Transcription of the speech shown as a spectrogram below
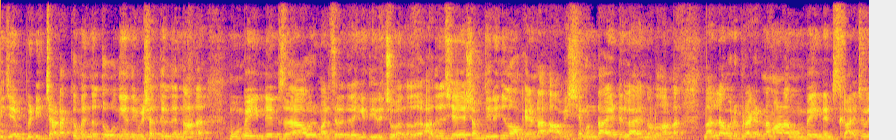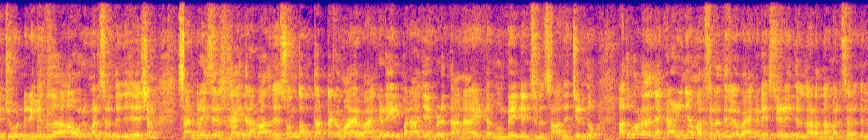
വിജയം പിടിച്ചടക്കുമെന്ന് തോന്നിയ നിമിഷത്തിൽ നിന്നാണ് മുംബൈ ഇന്ത്യൻസ് ആ ഒരു മത്സരത്തിലേക്ക് തിരിച്ചു വന്നത്. അതിനുശേഷം തിരിഞ്ഞു നോക്കേണ്ട ആവശ്യമുണ്ടായിട്ടില്ല എന്നുള്ളതാണ് നല്ല ഒരു പ്രകടനമാണ് മുംബൈ ഇന്ത്യൻസ് കാഴ്ചവെച്ചുകൊണ്ടിരിക്കുന്നത്. ആ ഒരു മത്സരത്തിന് ശേഷം സൺറൈസേഴ്സ് ഹൈദരാബാദിനെ സ്വന്തം തട്ടകമായ വാങ്കഡയിൽ പരാജയപ്പെടുത്താനായിട്ട് മുംബൈ ഇന്ത്യൻസിന് സാധിച്ചിരുന്നു. അതുപോലെ തന്നെ കഴിഞ്ഞ മത്സരത്തിൽ വാങ്കഡെ സ്റ്റേഡിയത്തിൽ നടന്ന മത്സരത്തിൽ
